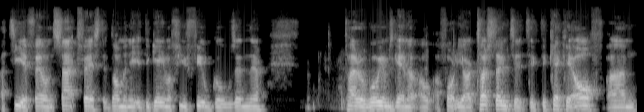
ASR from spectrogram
a TFL and sack fest that dominated the game. A few field goals in there. Tyrell Williams getting a, a 40 yard touchdown to, to, to, kick it off. Um,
